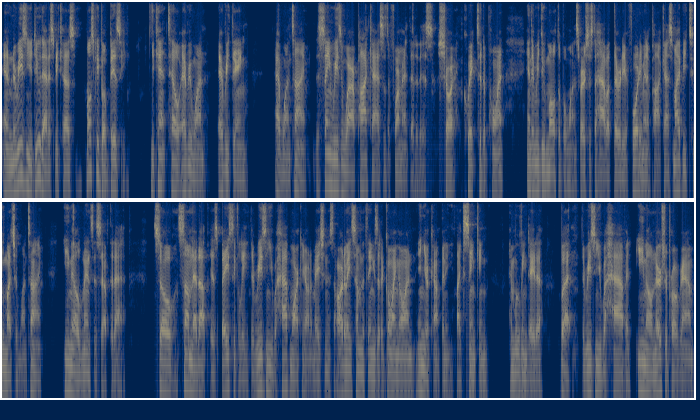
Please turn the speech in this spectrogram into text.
and the reason you do that is because most people are busy. You can't tell everyone everything at one time. The same reason why our podcast is the format that it is short quick to the point and then we do multiple ones versus to have a 30 or 40 minute podcast might be too much at one time. Email lends itself to that. So, sum that up is basically the reason you will have marketing automation is to automate some of the things that are going on in your company, like syncing and moving data. But the reason you will have an email nurture program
